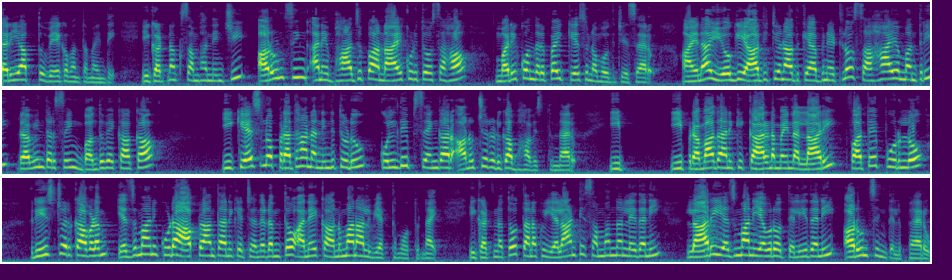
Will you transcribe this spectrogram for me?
దర్యాప్తు వేగవంతమైంది. ఈ ఘటనకు సంబంధించి అరుణ్ సింగ్ అనే భాజపా నాయకుడితో సహా మరికొందరిపై కేసు నమోదు చేశారు. ఆయన యోగి ఆదిత్యనాథ్ కేబినెట్లో సహాయ మంత్రి రవీందర్ సింగ్ బంధువే కాక ఈ కేసులో ప్రధాన నిందితుడు కుల్దీప్ సెంగార్ అనుచరుడిగా భావిస్తున్నారు. ఈ ఈ ప్రమాదానికి కారణమైన లారీ ఫతేపూర్లో రిజిస్టర్ కావడం యజమాని కూడా ఆ ప్రాంతానికే చెందడంతో అనేక అనుమానాలు వ్యక్తమవుతున్నాయి. ఈ ఘటనతో తనకు ఎలాంటి సంబంధం లేదని లారీ యజమాని ఎవరో తెలియదని అరుణ్ సింగ్ తెలిపారు.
